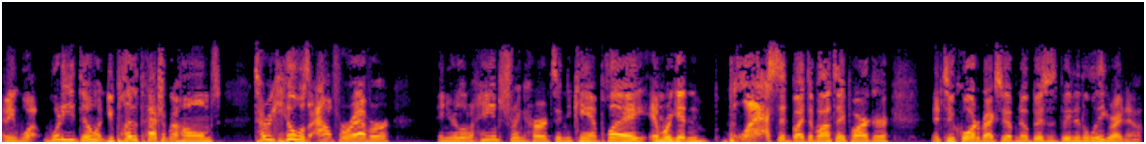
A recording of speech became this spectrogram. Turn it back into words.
I mean, what what are you doing? You play with Patrick Mahomes. Tyreek Hill was out forever, and your little hamstring hurts and you can't play, and we're getting blasted by DeVante Parker and two quarterbacks who have no business being in the league right now.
